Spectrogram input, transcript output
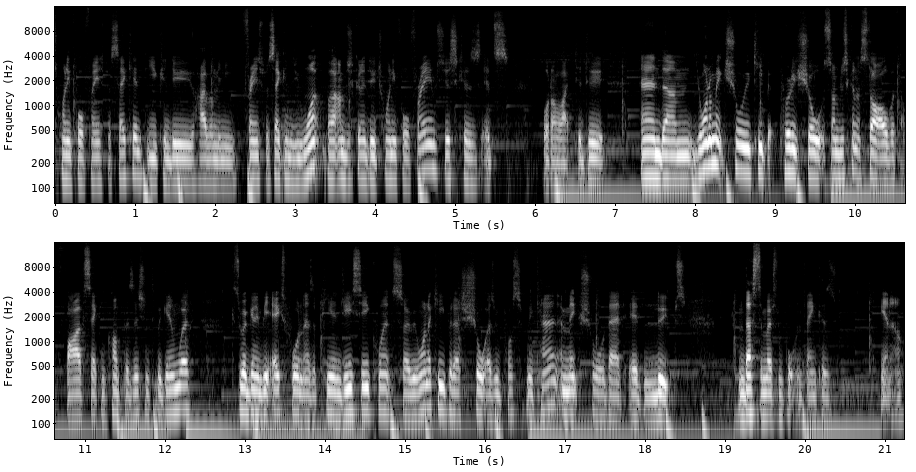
24 frames per second. You can do however many frames per second you want, but I'm just going to do 24 frames just because it's what I like to do. And um, you want to make sure you keep it pretty short. So I'm just going to start off with a five second composition to begin with because we're going to be exporting as a PNG sequence. So we want to keep it as short as we possibly can and make sure that it loops. And that's the most important thing because you know.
